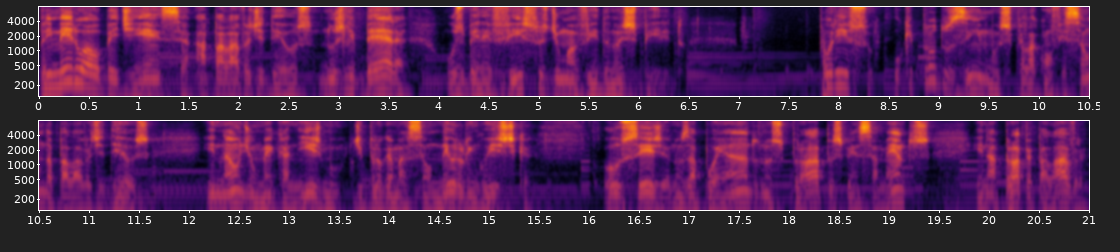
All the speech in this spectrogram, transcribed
Primeiro, a obediência à palavra de Deus nos libera os benefícios de uma vida no Espírito. Por isso, o que produzimos pela confissão da palavra de Deus e não de um mecanismo de programação neurolinguística ou seja, nos apoiando nos próprios pensamentos e na própria palavra,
